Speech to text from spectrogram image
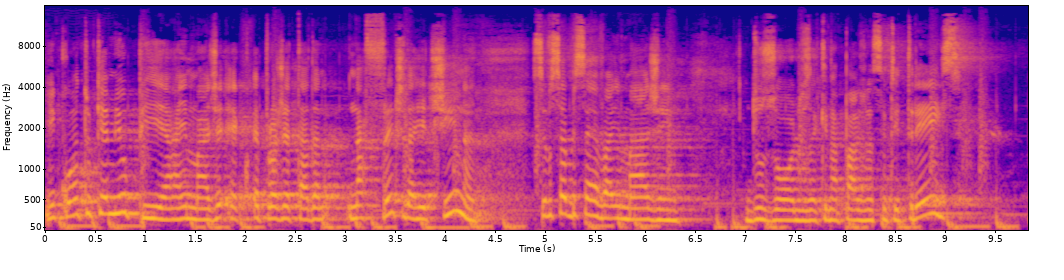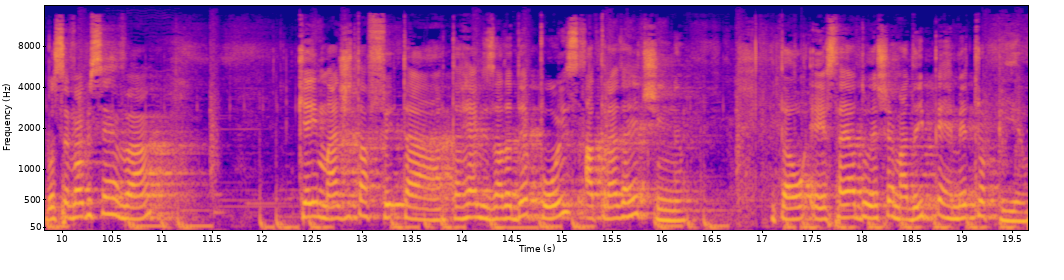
enquanto que a miopia, a imagem é, é projetada na frente da retina. Se você observar a imagem dos olhos aqui na página 103, você vai observar que a imagem está tá, tá realizada depois, atrás da retina. Então, essa é a doença chamada hipermetropia.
